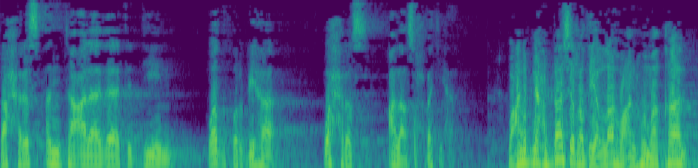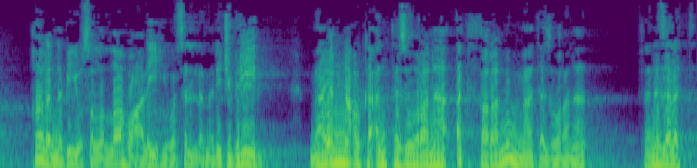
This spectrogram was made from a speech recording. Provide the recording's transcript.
فاحرص أنت على ذات الدين واظفر بها واحرص على صحبتها. وعن ابن عباس رضي الله عنهما قال قال النبي صلى الله عليه وسلم لجبريل ما يمنعك أن تزورنا أكثر مما تزورنا؟ فنزلت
